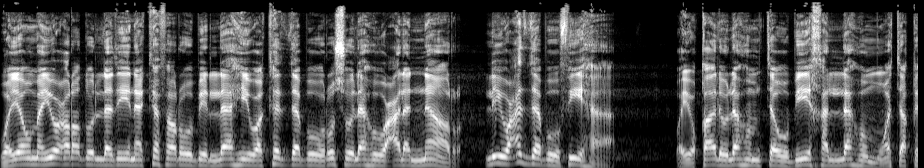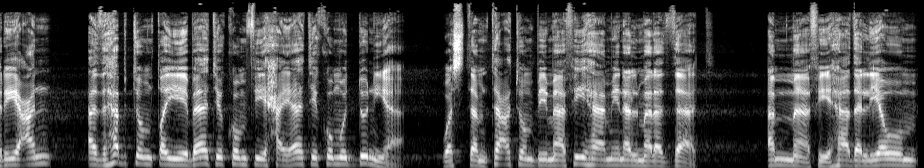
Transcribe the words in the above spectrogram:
ويوم يعرض الذين كفروا بالله وكذبوا رسله على النار ليعذبوا فيها ويقال لهم توبيخا لهم وتقريعا أذهبتم طيباتكم في حياتكم الدنيا واستمتعتم بما فيها من الملذات. أما في هذا اليوم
